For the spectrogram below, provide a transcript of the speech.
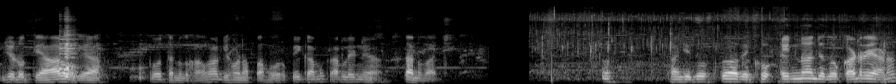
ਜਦੋਂ ਤਿਆਰ ਹੋ ਗਿਆ, ਉਹ ਤੁਹਾਨੂੰ ਦਿਖਾਵਾਂਗੇ। ਹੁਣ ਆਪਾਂ ਹੋਰ ਕੋਈ ਕੰਮ ਕਰ ਲੈਨੇ ਆ ਧੰਨਵਾਦ ਜੀ। ਹਾਂਜੀ ਦੋਸਤੋ ਆ ਦੇਖੋ, ਇੰਨਾ ਜਦੋਂ ਕੱਢ ਰਿਹਾ ਨਾ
